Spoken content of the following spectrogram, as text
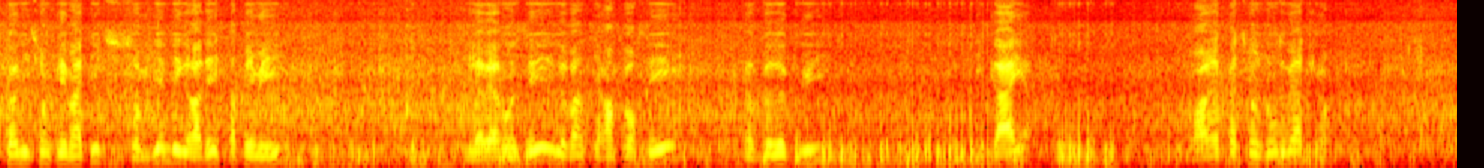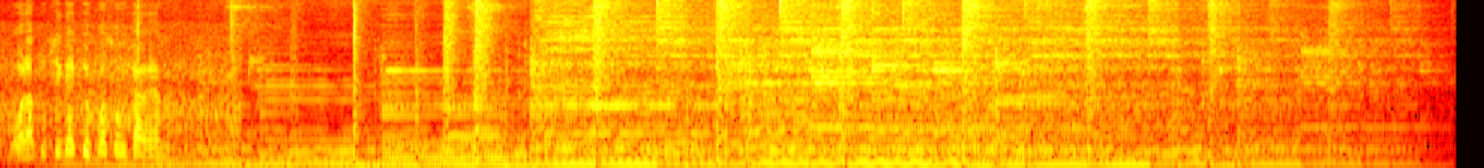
Les conditions climatiques se sont bien dégradées cet après-midi. Il l'avait annoncé, le vent s'est renforcé, un peu de pluie, il caille. On aurait presque un jour d'ouverture. Voilà, tous ces quelques poissons quand même.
